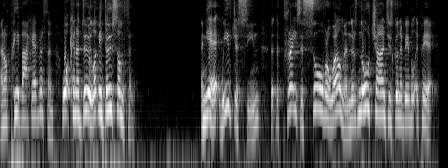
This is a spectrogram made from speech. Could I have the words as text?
and I'll pay back everything. What can I do? Let me do something. And yet, we've just seen that the price is so overwhelming, there's no chance he's going to be able to pay it.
